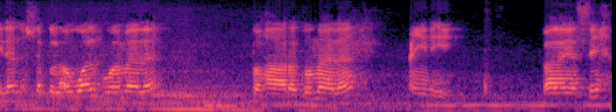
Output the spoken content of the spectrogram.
إذا الشرط الأول هو ماذا طهارة ماذا عينه. فلا يصح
